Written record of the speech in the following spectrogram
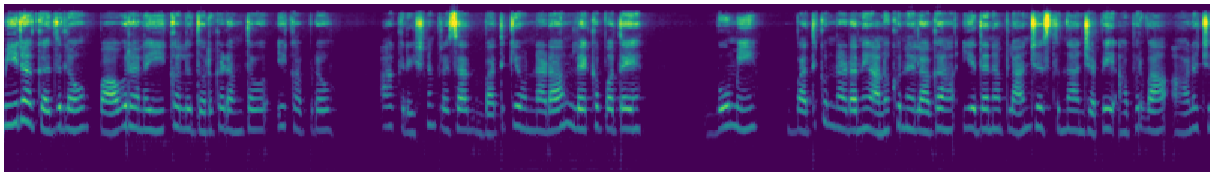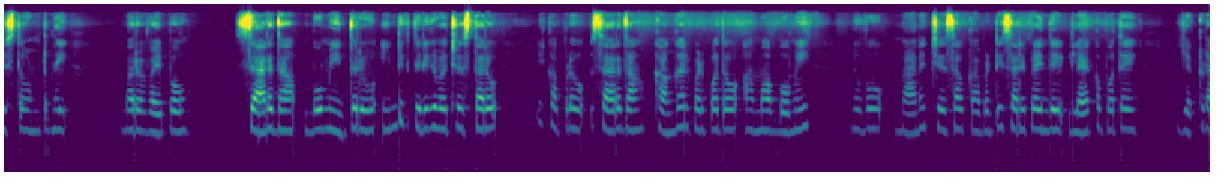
మీరా గదిలో పావురాల ఈకలు దొరకడంతో ఇకప్పుడు ఆ కృష్ణప్రసాద్ బతికి ఉన్నాడా? లేకపోతే భూమి బతికున్నాడని అనుకునేలాగా ఏదైనా ప్లాన్ చేస్తుందా అని చెప్పి అపూర్వ ఆలోచిస్తూ ఉంటుంది. మరోవైపు శారద భూమి ఇద్దరు ఇంటికి తిరిగి వచ్చేస్తారు. ఇకప్పుడు శారద కంగారు పడిపోతావు అమ్మ భూమి నువ్వు మేనేజ్ చేసావు కాబట్టి సరిపోయింది. లేకపోతే ఎక్కడ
